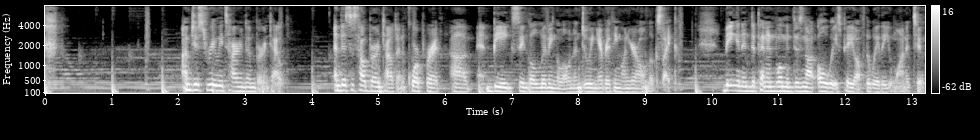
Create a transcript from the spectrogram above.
I'm just really tired and burnt out. And this is how burnt out and corporate uh, and being single, living alone, and doing everything on your own looks like. Being an independent woman does not always pay off the way that you want it to.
